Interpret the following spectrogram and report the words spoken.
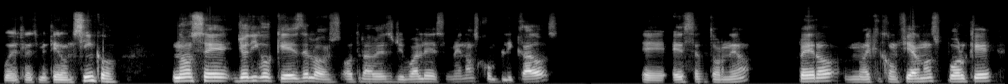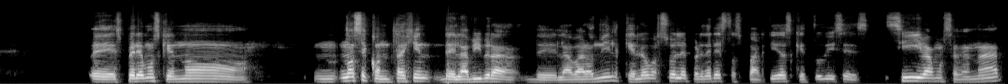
pues les metieron cinco. No sé, yo digo que es de los otra vez rivales menos complicados eh, este torneo, pero no hay que confiarnos porque eh, esperemos que no, no se contagien de la vibra de la varonil que luego suele perder estos partidos que tú dices, sí, vamos a ganar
